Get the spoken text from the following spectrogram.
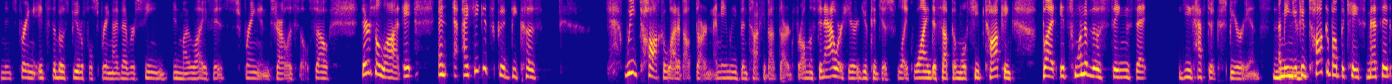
I mean, spring. It's the most beautiful spring I've ever seen in my life. Is spring in Charlottesville. So there's a lot. It and I think it's good because we talk a lot about Darden. I mean, we've been talking about Darden for almost an hour here. You could just like wind us up and we'll keep talking. But it's one of those things that you have to experience. I mean, you Mhm. can talk about the case method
